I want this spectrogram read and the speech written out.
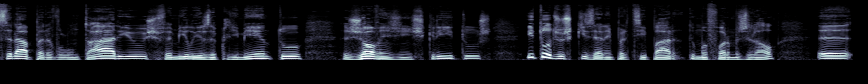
será para voluntários, famílias de acolhimento, jovens inscritos e todos os que quiserem participar de uma forma geral, eh,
